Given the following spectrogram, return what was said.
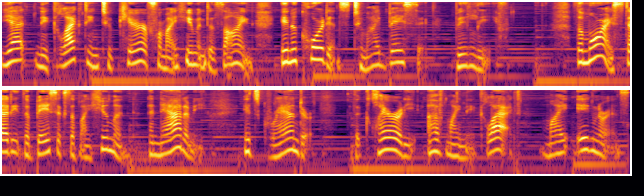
yet neglecting to care for my human design in accordance to my basic belief. The more I studied the basics of my human anatomy, its grandeur, the clarity of my neglect, my ignorance,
